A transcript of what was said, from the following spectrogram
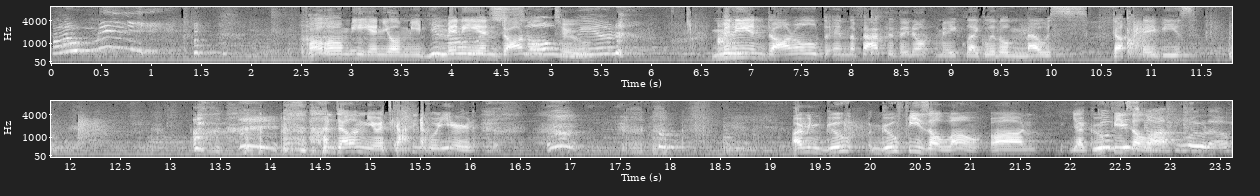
Follow me. Follow me and you'll meet You know Minnie and Donald so too. Weird? Minnie and Donald and the fact that they don't make like little mouse duck babies. I'm telling you, it's kind of weird. I mean, Goof, Goofy's alone. Uh, yeah, Goofy's, Goofy's alone. got Pluto.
